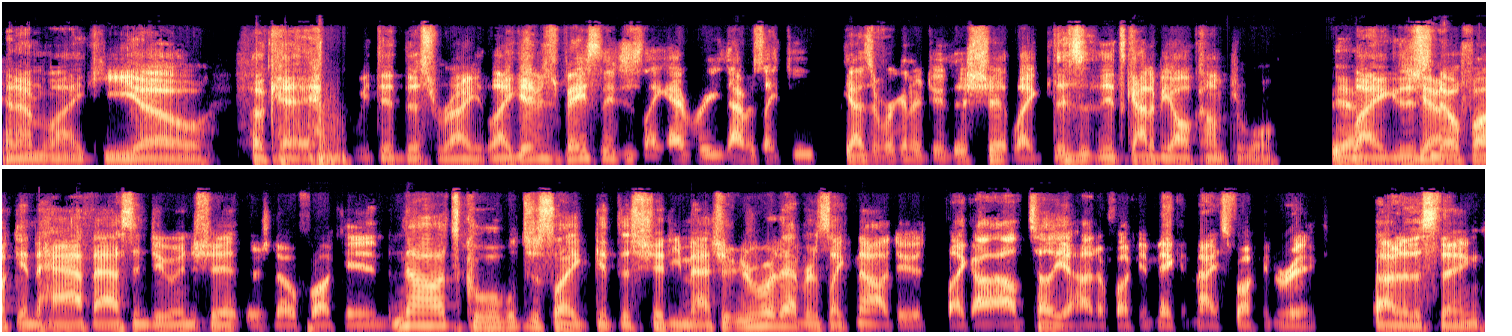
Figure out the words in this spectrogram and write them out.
and i'm like yo okay we did this right like it was basically just like every i was like dude guys if we're gonna do this shit like this is it's got to be all comfortable Yeah. like there's Yeah. no fucking half-assing doing shit. There's no fucking no, it's cool. We'll just like get this shitty match or whatever. It's like, nah, dude. Like I'll, I'll tell you how to fucking make a nice fucking rig out of this thing.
